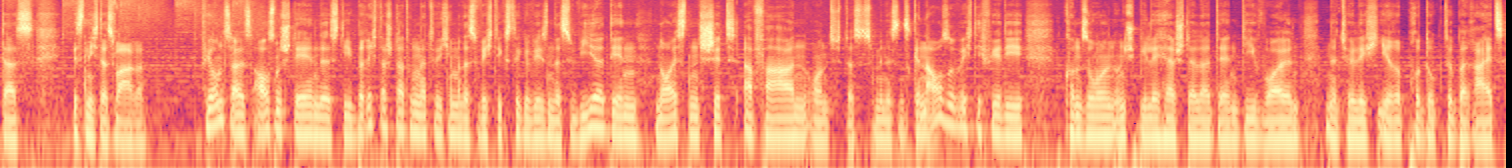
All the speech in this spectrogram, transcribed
das ist nicht das Wahre. Für uns als Außenstehende ist die Berichterstattung natürlich immer das Wichtigste gewesen, dass wir den neuesten Shit erfahren. Und das ist mindestens genauso wichtig für die Konsolen- und Spielehersteller, denn die wollen natürlich ihre Produkte bereits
